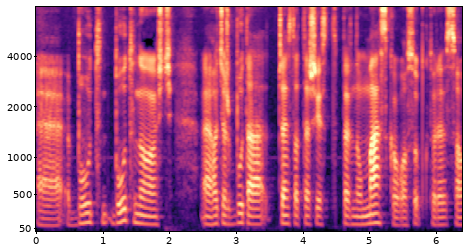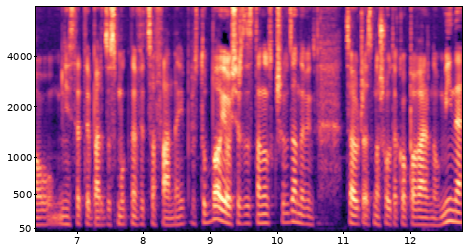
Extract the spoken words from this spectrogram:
e, but, butność, e, chociaż buta często też jest pewną maską osób, które są niestety bardzo smutne, wycofane i po prostu boją się, że zostaną skrzywdzone, więc cały czas noszą taką poważną minę,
